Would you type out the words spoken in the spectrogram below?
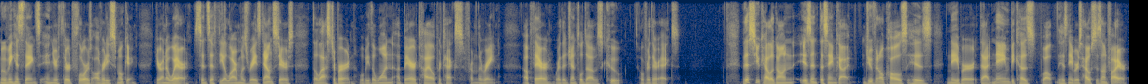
moving his things, and your third floor is already smoking. You're unaware, since if the alarm was raised downstairs, the last to burn will be the one a bare tile protects from the rain, up there where the gentle doves coo over their eggs. This Ucalegon isn't the same guy. Juvenal calls his neighbor that name because, well, his neighbor's house is on fire,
